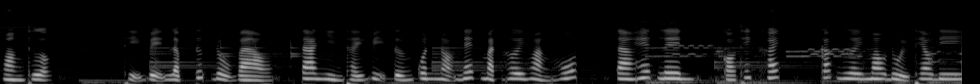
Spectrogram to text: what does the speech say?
Hoàng thượng. Thị vệ lập tức đổ vào, ta nhìn thấy vị tướng quân nọ nét mặt hơi hoảng hốt, ta hét lên, có thích khách, các ngươi mau đuổi theo đi.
